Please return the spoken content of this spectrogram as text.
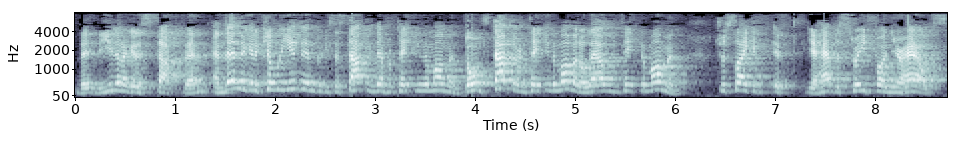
the, the Yidden are going to stop them, and then they're going to kill the Yidden because they're stopping them from taking the moment. Don't stop them from taking the moment. Allow them to take the moment. Just like if, if you have a sreifa in your house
